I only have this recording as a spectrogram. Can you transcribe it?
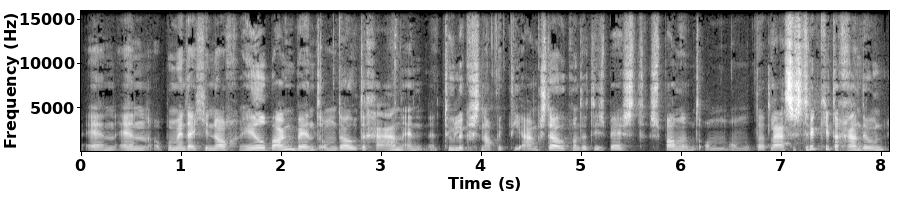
En, en op het moment dat je nog heel bang bent om dood te gaan, en natuurlijk snap ik die angst ook, want het is best spannend om, om dat laatste stukje te gaan doen,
